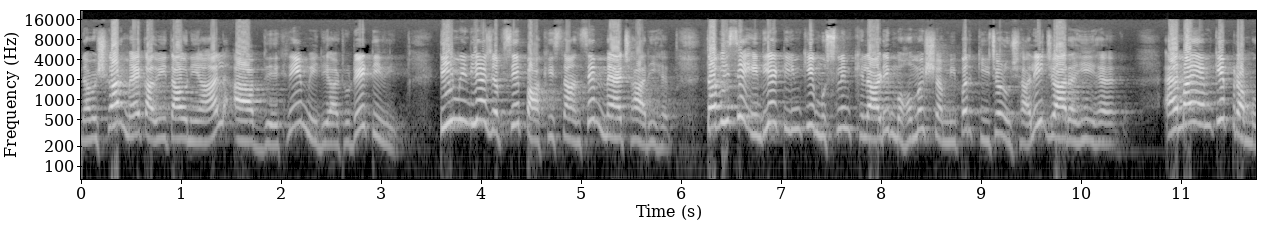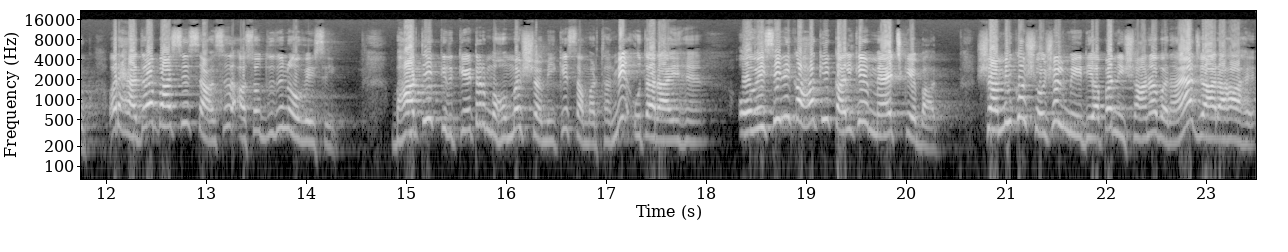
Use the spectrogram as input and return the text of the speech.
नमस्कार, मैं कविता उनियाल, आप देख रहे हैं Media Today TV. Team India जब से पाकिस्तान से मैच हारी है, तभी से इंडिया टीम के मुस्लिम खिलाड़ी मोहम्मद शमी पर कीचड़ उछाली जा रही है। एमआईएम के प्रमुख और हैदराबाद से सांसद असदुद्दीन ओवैसी, भारतीय क्रिकेटर मोहम्मद शमी के समर्थन में उतर आए हैं। ओवैसी ने कहा कि कल के मैच के बाद शमी को सोशल मीडिया पर निशाना बनाया जा रहा है।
